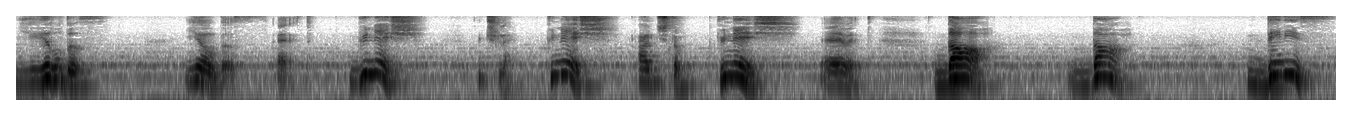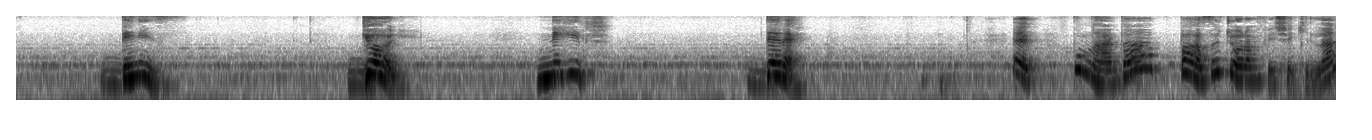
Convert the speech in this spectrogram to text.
Yıldız. Yıldız. Evet. Güneş. Üçle. Güneş. Açtım. Güneş. Evet. Dağ. Dağ. Deniz. Deniz. Göl. Nehir. Dere. Evet, bunlar da bazı coğrafi şekiller,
